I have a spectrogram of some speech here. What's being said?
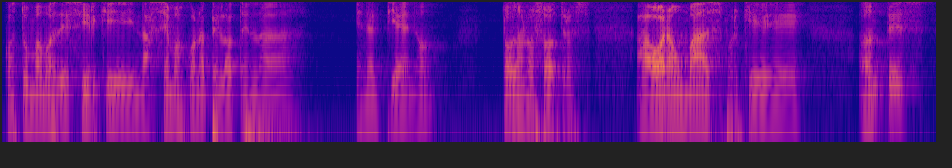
costumamos decir que nacemos con la pelota en, la, en el pie, ¿no? Todos nosotros. Ahora aún más, porque antes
